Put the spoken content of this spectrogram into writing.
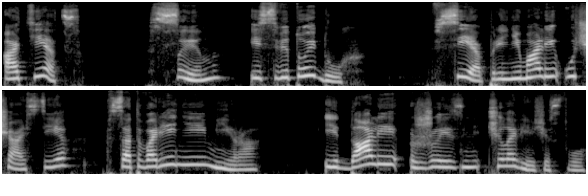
Отец, Сын и Святой Дух все принимали участие – в сотворении мира и дали жизнь человечеству.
